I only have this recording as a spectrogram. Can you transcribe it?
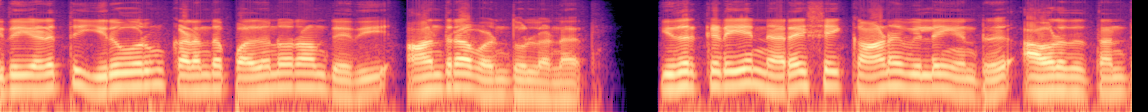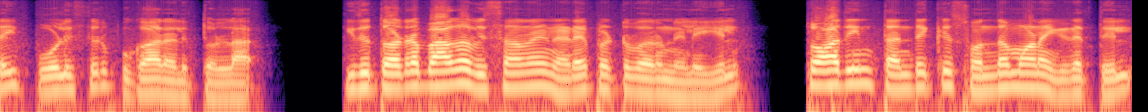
இதையடுத்து இருவரும் கடந்த பதினோராம் தேதி ஆந்திரா வந்துள்ளனர். இதற்கிடையே நரேஷை காணவில்லை என்று அவரது தந்தை போலீசில் புகார் அளித்துள்ளார். இது தொடர்பாக விசாரணை நடைபெற்று வரும் நிலையில் சுவாதியின் தந்தைக்கு சொந்தமான இடத்தில்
